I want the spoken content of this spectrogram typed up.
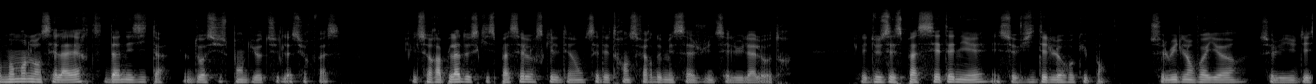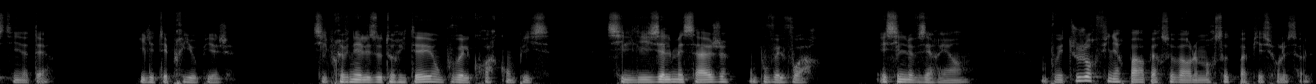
Au moment de lancer l'alerte, Dan hésita, le doigt suspendu au-dessus de la surface. Il se rappela de ce qui se passait lorsqu'il dénonçait des transferts de messages d'une cellule à l'autre. Les deux espaces s'éteignaient et se vidaient de leur occupant, celui de l'envoyeur, celui du destinataire. Il était pris au piège. S'il prévenait les autorités, on pouvait le croire complice. S'il lisait le message, on pouvait le voir. Et s'il ne faisait rien, on pouvait toujours finir par apercevoir le morceau de papier sur le sol.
